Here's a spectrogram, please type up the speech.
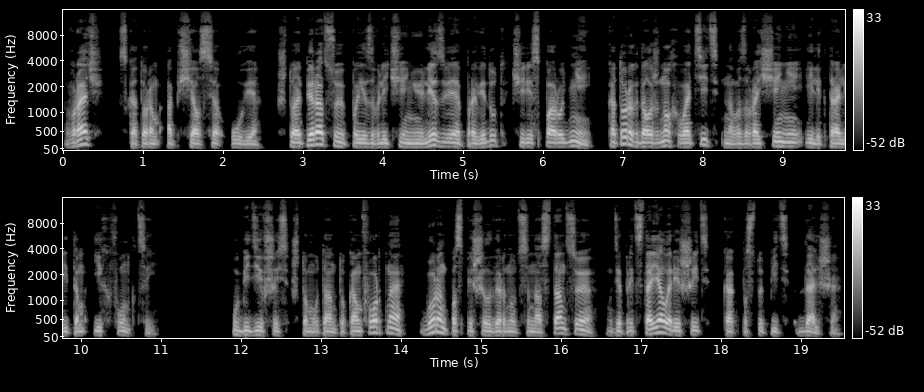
Врач, с которым общался Уве, что операцию по извлечению лезвия проведут через пару дней, которых должно хватить на возвращение электролитам их функций. Убедившись, что мутанту комфортно, Горан поспешил вернуться на станцию, где предстояло решить, как поступить дальше.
